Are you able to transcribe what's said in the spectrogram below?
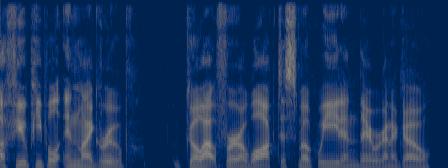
a few people in my group go out for a walk to smoke weed and they were going to go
